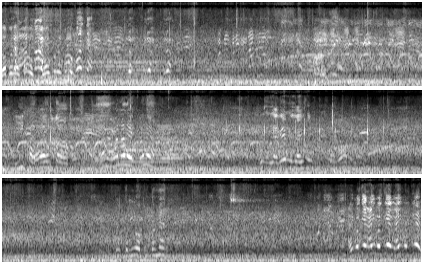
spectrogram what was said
Va por el foul, va por el foul puta. Ana, ándale, Ana. Y agárrela, ahí está. Está perdido, tú también. Ahí voltean, ahí voltean, ahí voltean.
